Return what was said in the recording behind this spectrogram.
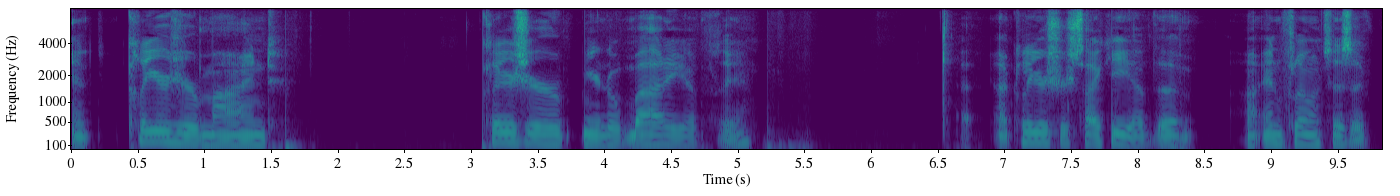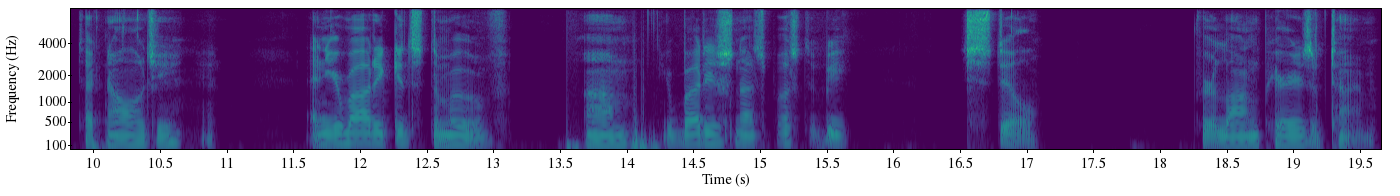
it clears your mind clears your you know body of the uh, clears your psyche of the uh, influences of technology, and your body gets to move. Um, your body's not supposed to be still for long periods of time,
